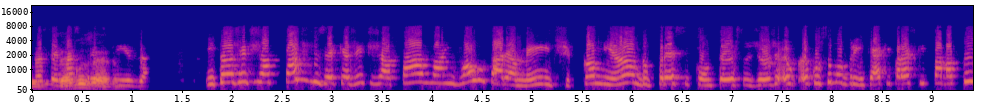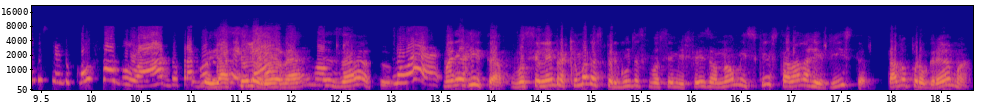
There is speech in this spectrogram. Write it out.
para ser mais precisa. Zero. Então, a gente já pode dizer que a gente já estava involuntariamente caminhando para esse contexto de hoje. Eu, eu, costumo brincar que parece que estava tudo sendo confabulado para quando E acelerou, né? Exato. Não é? Maria Rita, você lembra que uma das perguntas que você me fez, eu não me esqueço, está lá na revista, está no programa,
